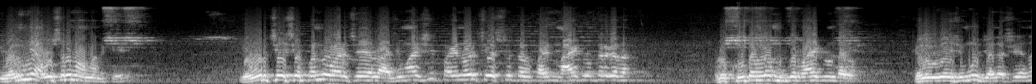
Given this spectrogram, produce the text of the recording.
ఇవన్నీ అవసరమా మనకి? ఎవరు చేసే పనులు వాడు చేయాలి. అజమాయిషి పైన వాడు చేస్తుంటారు పైన నాయకులు ఉంటారు కదా. ఇప్పుడు కూటమిలో ముగ్గురు నాయకులు ఉంటారు. తెలుగుదేశము జనసేన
